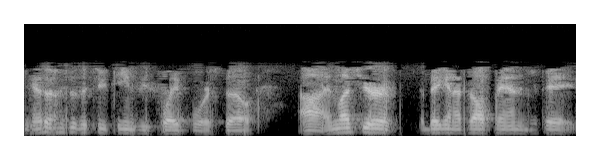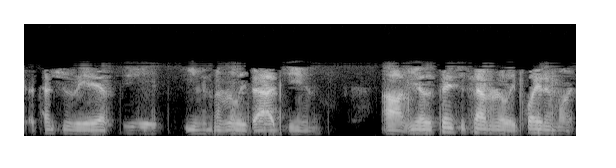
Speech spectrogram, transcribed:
You know, those are the two teams he's played for. So, uh, unless you're a big NFL fan and you pay attention to the AFC, even the really bad teams, um, you know, the Saints just haven't really played him much.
